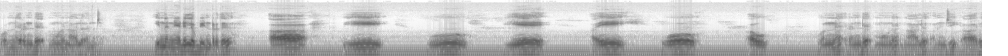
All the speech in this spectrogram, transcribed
ஒன்று ரெண்டு மூணு நாலு அஞ்சு. இந்த நெடில் அப்படின்றது ஆ இ உ ஏ ஐ ஓ ஔ. ஒன்று ரெண்டு மூணு நாலு அஞ்சு ஆறு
